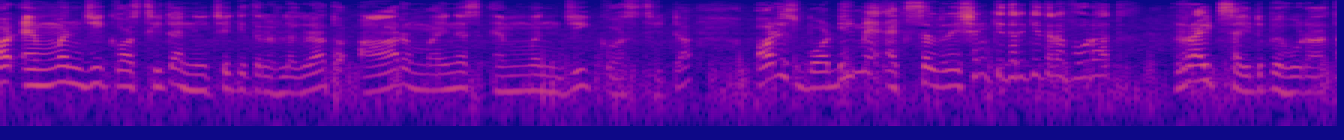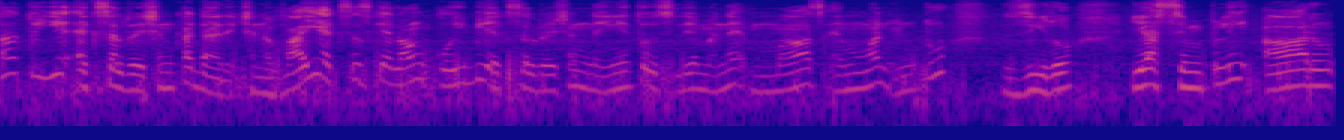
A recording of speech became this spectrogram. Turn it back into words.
और M one G cos theta नीचे की तरफ़ लग रहा है तो R minus M one G cos theta और इस बॉडी में एक्सेलरेशन किधर की तरफ़ हो रहा था? राइट साइड पे हो रहा था तो ये एक्सेलरेशन का डायरेक्शन है। वाई एक्सेस के अलॉन्ग कोई भी एक्सेलरेशन नहीं है तो इसलिए मैंने mass M one into zero या simply R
